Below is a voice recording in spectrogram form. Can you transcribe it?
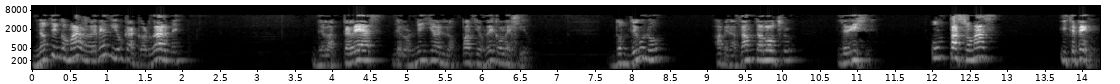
no tengo más remedio que acordarme de las peleas de los niños en los patios de colegio, donde uno, amenazando al otro, le dice, un paso más y te pego.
